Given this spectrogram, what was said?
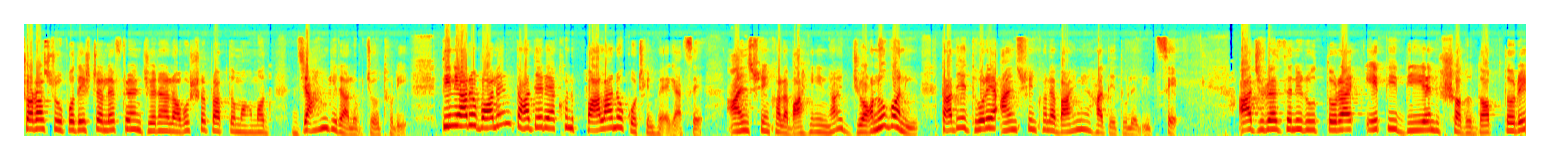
স্বরাষ্ট্র উপদেষ্টা লেফটেন্যান্ট জেনারেল অবসরপ্রাপ্ত মোহাম্মদ জাহাঙ্গীর আলম চৌধুরী। তিনি আরও বলেন, তাদের এখন পালানো কঠিন হয়ে গেছে। আইন শৃঙ্খলা বাহিনী নয়, জনগণই তাদের ধরে আইন শৃঙ্খলা বাহিনীর হাতে তুলে দিচ্ছে। আজ রাজধানীর উত্তরায় এপিবিএন সদর দপ্তরে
